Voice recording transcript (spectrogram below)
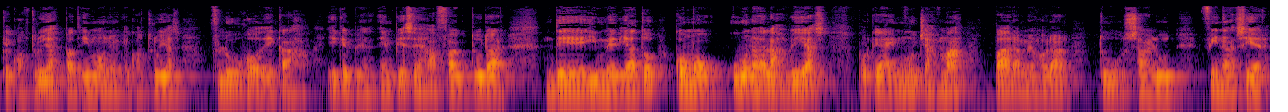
que construyas patrimonio, que construyas flujo de caja y que empieces a facturar de inmediato como una de las vías, porque hay muchas más para mejorar tu salud financiera.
